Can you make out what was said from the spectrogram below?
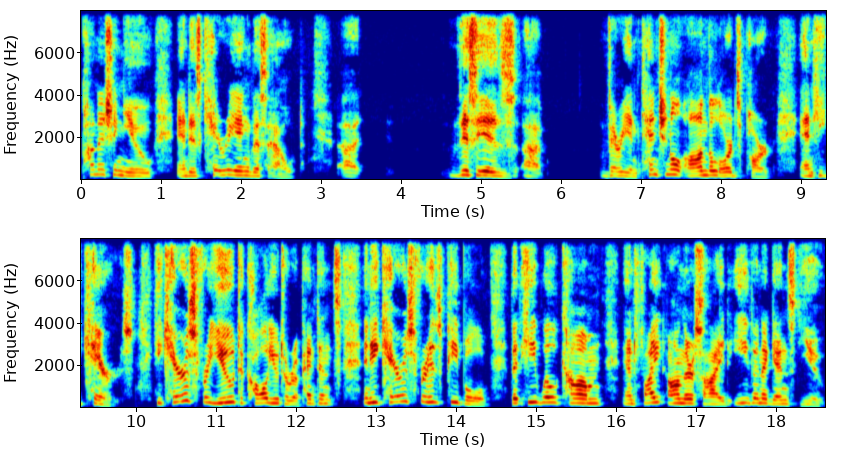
punishing you and is carrying this out. Uh, this is uh, very intentional on the Lord's part, and He cares. He cares for you to call you to repentance, and He cares for His people that He will come and fight on their side even against you.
